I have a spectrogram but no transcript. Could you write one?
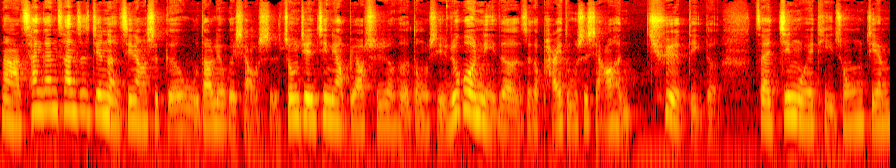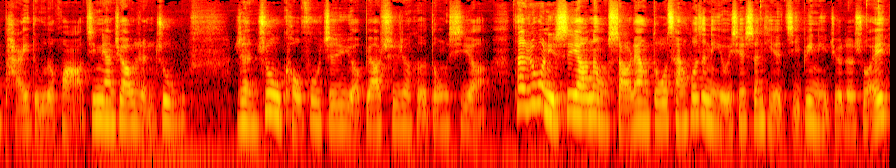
那餐跟餐之间呢，尽量是隔五到六个小时，中间尽量不要吃任何东西。如果你的这个排毒是想要很彻底的在经纬体中间排毒的话，尽量就要忍住忍住口腹之欲哦，不要吃任何东西哦。但如果你是要那种少量多餐，或是你有一些身体的疾病，你觉得说，诶，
